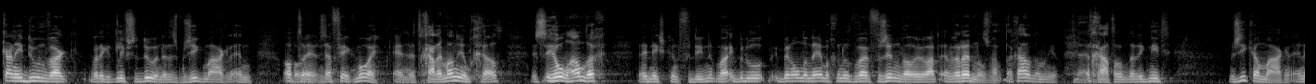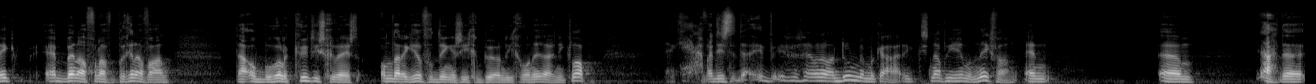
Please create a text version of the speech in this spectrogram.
kan niet doen wat ik, wat ik het liefste doe. En dat is muziek maken en optreden. Dat vind ik mooi. En het gaat helemaal niet om geld. Het is heel handig dat je niks kunt verdienen. Maar ik bedoel, ik ben ondernemer genoeg. Wij verzinnen wel weer wat en we redden ons wel. Daar gaat het helemaal niet om. Nee. Het gaat erom dat ik niet muziek kan maken. En ik ben al vanaf het begin af aan daarop behoorlijk kritisch geweest. Omdat ik heel veel dingen zie gebeuren die gewoon heel erg niet kloppen. Ja, wat, is wat zijn we nou aan het doen met elkaar? Ik snap hier helemaal niks van. En ehm, ja, de,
